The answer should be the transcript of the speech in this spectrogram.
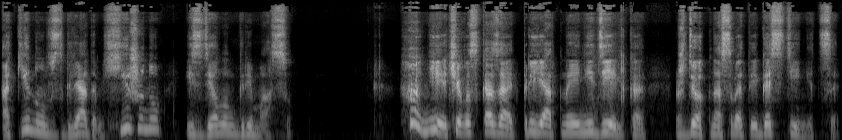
окинул взглядом хижину и сделал гримасу. — Нечего сказать, приятная неделька ждет нас в этой гостинице.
